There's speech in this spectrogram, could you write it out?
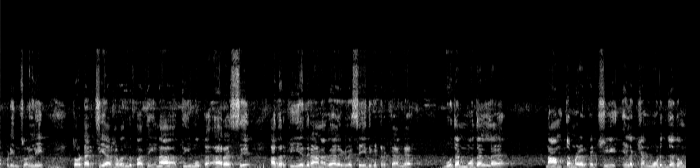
அப்படின்னு சொல்லி தொடர்ச்சியாக வந்து பார்த்திங்கன்னா திமுக அரசு அதற்கு எதிரான வேலைகளை செய்துக்கிட்டு இருக்காங்க. முதன் முதல்ல நாம் தமிழர் கட்சி எலெக்ஷன் முடிஞ்சதும்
